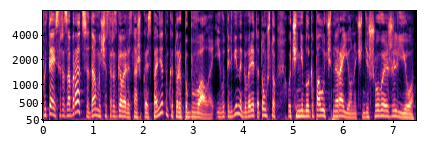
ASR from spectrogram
пытаясь разобраться, да, мы сейчас разговаривали с нашим корреспондентом, который побывала, и вот Эльвина говорит о том, что очень неблагополучный район, очень дешевое жилье,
